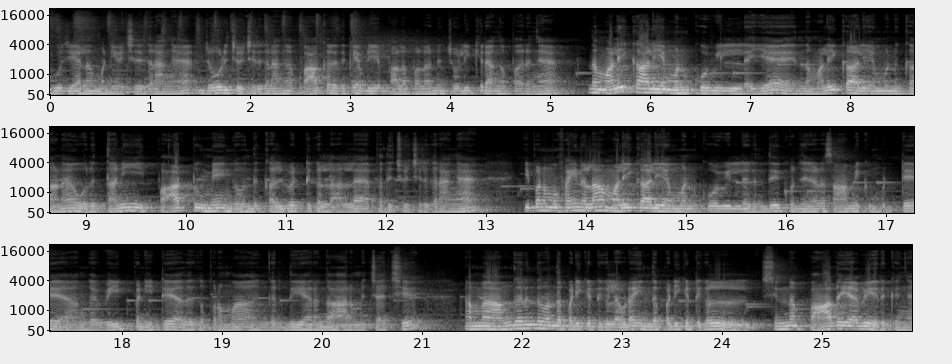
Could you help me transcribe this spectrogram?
பூஜையெல்லாம் பண்ணி வச்சுருக்கிறாங்க. ஜோடிச்சு வச்சுருக்கிறாங்க. பார்க்குறதுக்கே அப்படியே பல பலன்னு ஜொலிக்கிறாங்க பாருங்கள் இந்த மலைக்காளியம்மன் கோவில்லையே இந்த மலைக்காளியம்மனுக்கான ஒரு தனி பாட்டுமே இங்கே வந்து கல்வெட்டுகளால் பதிச்சு வச்சுருக்கிறாங்க. இப்போ நம்ம ஃபைனலாக மலைக்காளியம்மன் கோவிலேருந்து கொஞ்ச நேரம் சாமி கும்பிட்டு அங்கே வெயிட் பண்ணிவிட்டு அதுக்கப்புறமா அங்கேருந்து இறங்க ஆரம்பித்தாச்சு நம்ம அங்கேருந்து வந்த படிக்கட்டுகளை விட இந்த படிக்கட்டுகள் சின்ன பாதையாகவே இருக்குங்க.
